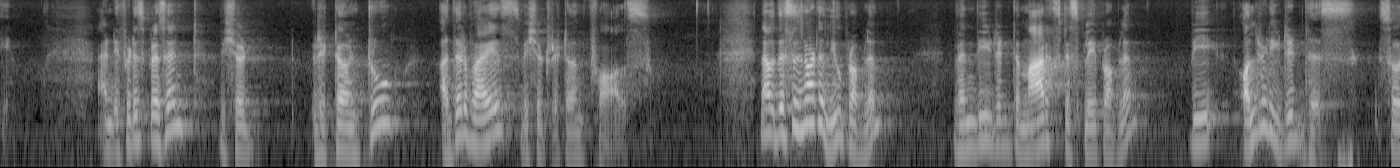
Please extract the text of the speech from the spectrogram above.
A and if it is present we should return true otherwise we should return false. Now this is not a new problem when we did the marks display problem we already did this. So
